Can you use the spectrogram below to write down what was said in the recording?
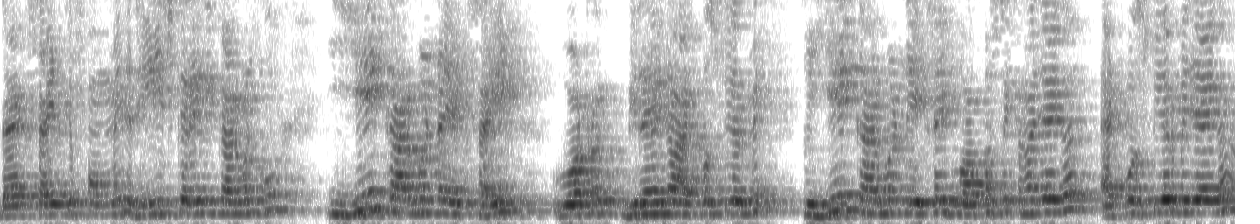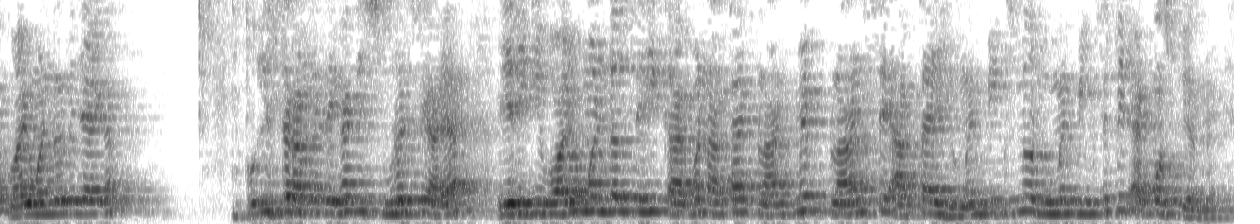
डाइऑक्साइड के फॉर्म में रिलीज़ करेंगे कार्बन को। ये कार्बन डाइऑक्साइड वाटर भी रहेगा एटमोस्फियर में। तो ये कार्बन डाइऑक्साइड वापस से कहा जाएगा? एटमोस्फियर में जाएगा, वायुमंडल में जाएगा। तो इस तरह हमने देखा कि सूरज से आया, यानी कि वायुमंडल से ही कार्बन आता है प्लांट में प्लांट से आता है ह्यूमन बींग्स में और ह्यूमन बींग से फिर एटमोस्फियर में।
